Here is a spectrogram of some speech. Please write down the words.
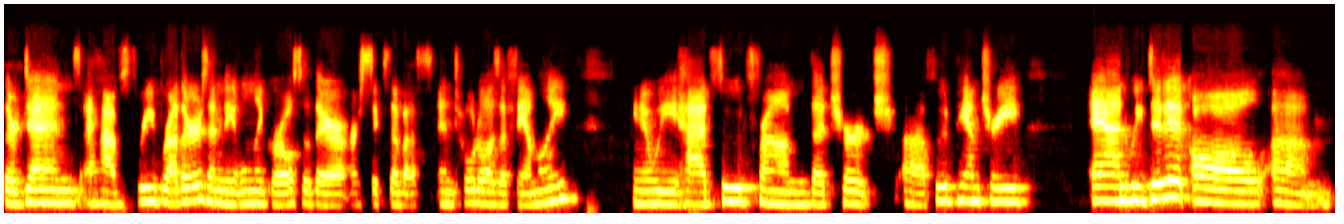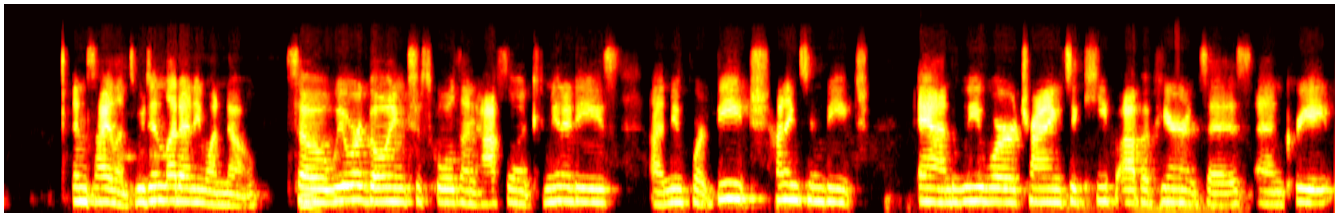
their dens. I have three brothers. I'm the only girl, so there are six of us in total as a family. You know, we had food from the church uh, food pantry, And we did it all um, in silence. We didn't let anyone know. So mm. we were going to schools in affluent communities, uh, Newport Beach, Huntington Beach, and we were trying to keep up appearances and create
